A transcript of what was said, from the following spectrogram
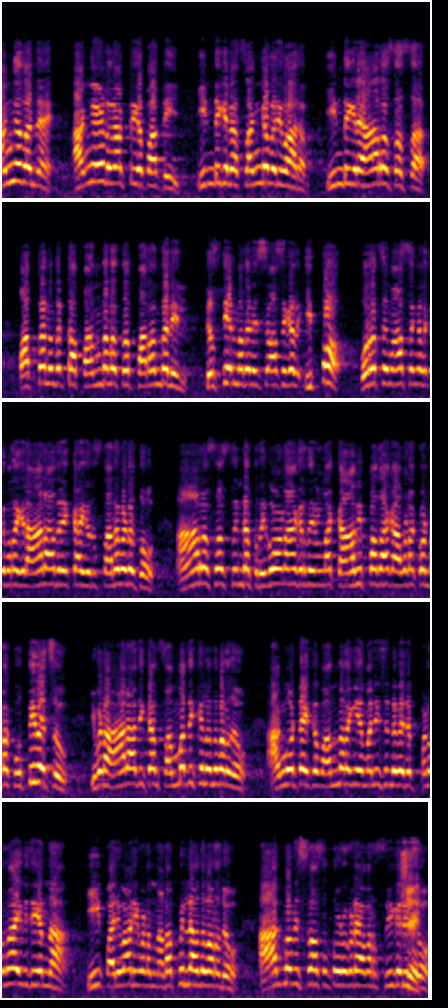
അങ്ങ് തന്നെ അങ്ങയുടെ രാഷ്ട്രീയ പാർട്ടി ഇന്ത്യയിലെ സംഘപരിവാരം ഇന്ത്യയിലെ ആർ എസ് എസ് പത്തനംതിട്ട പന്തളത്ത് പറമ്പലിൽ ക്രിസ്ത്യൻ മതവിശ്വാസികൾ ഇപ്പോ കുറച്ച് മാസങ്ങൾക്ക് പിറകിൽ ആരാധനയ്ക്കായി ഒരു സ്ഥലമെടുത്തു. ആർ എസ് എസിന്റെ ത്രികോണാകൃതിയിലുള്ള കാവിപ്പതാക അവിടെ കൊണ്ട് കുത്തിവെച്ചു. ഇവിടെ ആരാധിക്കാൻ സമ്മതിക്കില്ലെന്ന് പറഞ്ഞു. അങ്ങോട്ടേക്ക് വന്നിറങ്ങിയ മനുഷ്യന്റെ പേര് പിണറായി വിജയൻ എന്നാ. ഈ പരിപാടി ഇവിടെ നടപ്പില്ല എന്ന് പറഞ്ഞു. ആത്മവിശ്വാസത്തോടു കൂടെ അവർ സ്വീകരിച്ചു.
